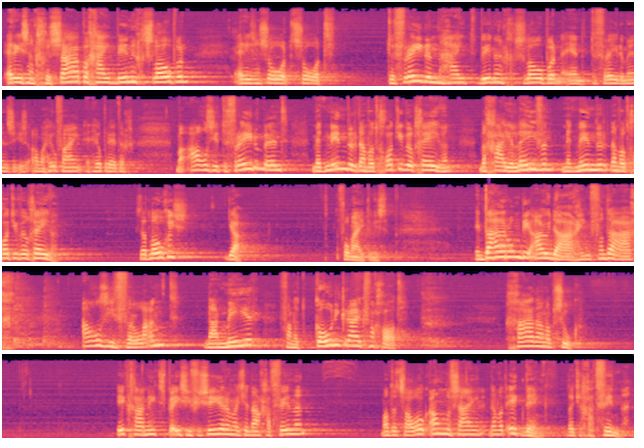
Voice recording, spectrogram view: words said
Er is een gezapigheid binnengeslopen. Er is een soort, soort tevredenheid binnengeslopen. En tevreden mensen is allemaal heel fijn en heel prettig. Maar als je tevreden bent met minder dan wat God je wil geven, dan ga je leven met minder dan wat God je wil geven. Is dat logisch? Ja. Voor mij tenminste. En daarom die uitdaging vandaag. Als je verlangt naar meer van het koninkrijk van God, ga dan op zoek. Ik ga niet specificeren wat je dan gaat vinden, want het zal ook anders zijn dan wat ik denk dat je gaat vinden.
